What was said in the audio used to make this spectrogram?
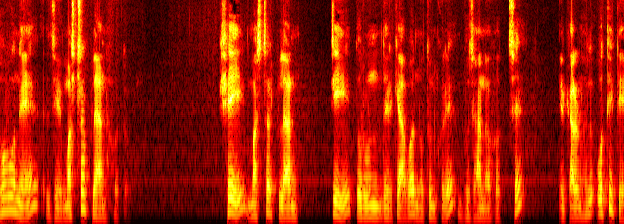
ভবনে যে মাস্টার প্ল্যান হতো, সেই মাস্টার প্ল্যানটি তরুণদেরকে আবার নতুন করে বোঝানো হচ্ছে। এর কারণ হলো অতীতে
